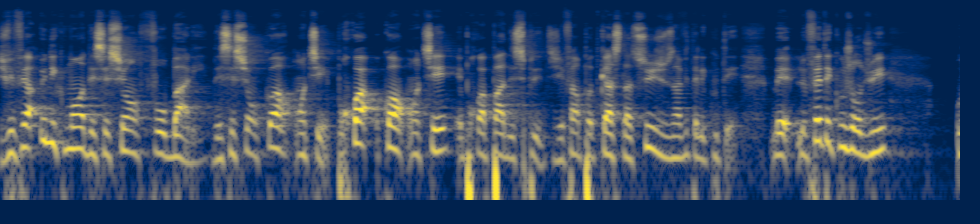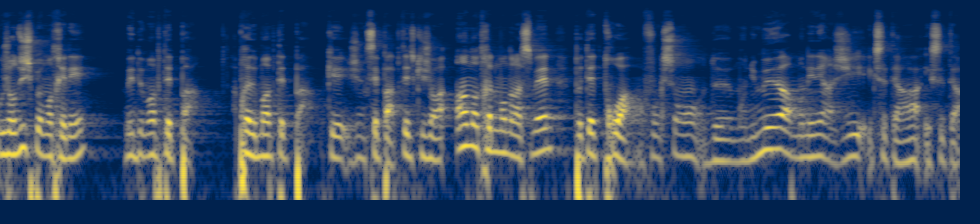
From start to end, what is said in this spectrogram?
je vais faire uniquement des sessions full body, des sessions corps entier. Pourquoi corps entier et pourquoi pas des splits J'ai fait un podcast là-dessus, je vous invite à l'écouter. Mais le fait est qu'aujourd'hui, aujourd'hui je peux m'entraîner, mais demain peut-être pas. Après demain peut-être pas. Ok, je ne sais pas. Peut-être que j'aurai un entraînement dans la semaine, peut-être trois, en fonction de mon humeur, mon énergie, etc., etc.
